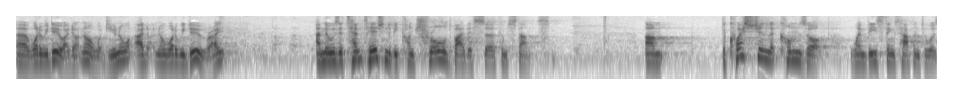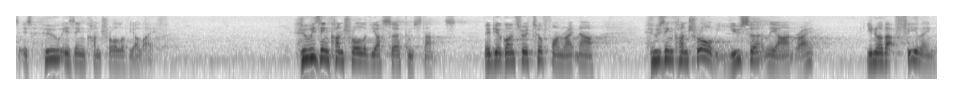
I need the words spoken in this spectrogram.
uh, what do we do? I don't know. What do you know? I don't know. What do we do, right? And there was a temptation to be controlled by this circumstance. Um, the question that comes up when these things happen to us is who is in control of your life? Who is in control of your circumstance? Maybe you're going through a tough one right now. Who's in control? You certainly aren't, right? You know that feeling.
